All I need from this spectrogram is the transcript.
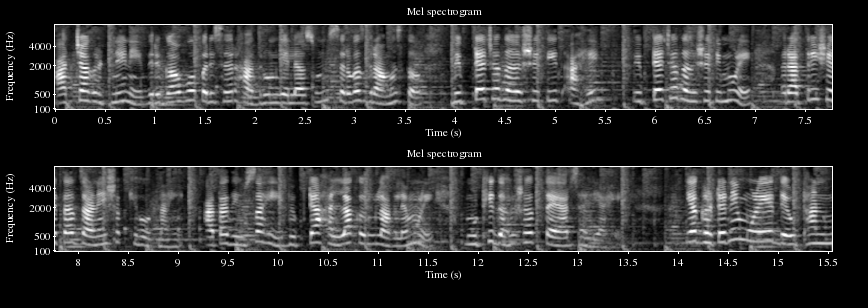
आजच्या घटनेने विरगाव व परिसर हादरून गेला असून सर्वच ग्रामस्थ बिबट्याच्या दहशतीत आहे. बिबट्याच्या दहशतीमुळे रात्री शेतात जाणे शक्य होत नाही. आता दिवसाही बिबट्या हल्ला करू लागल्यामुळे मोठी दहशत तयार झाली आहे. या घटनेमुळे देवठाण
